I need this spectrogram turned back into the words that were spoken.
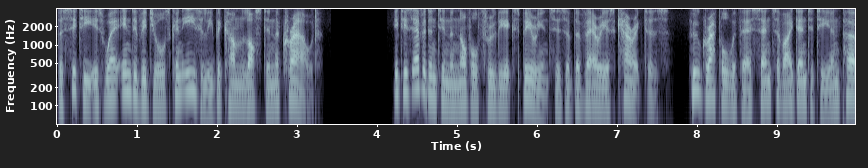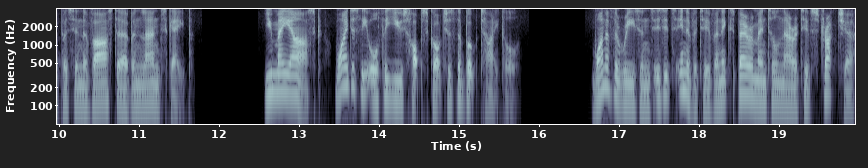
the city is where individuals can easily become lost in the crowd. It is evident in the novel through the experiences of the various characters, who grapple with their sense of identity and purpose in the vast urban landscape. You may ask, why does the author use hopscotch as the book title? One of the reasons is its innovative and experimental narrative structure,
